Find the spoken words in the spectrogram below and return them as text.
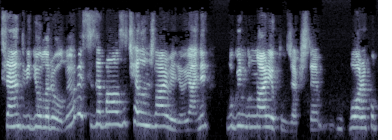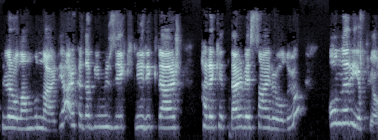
trend videoları oluyor ve size bazı challenge'lar veriyor. Yani bugün bunlar yapılacak işte bu ara popüler olan bunlar diye arkada bir müzik, lirikler, hareketler vesaire oluyor. Onları yapıyor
